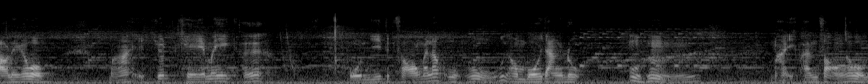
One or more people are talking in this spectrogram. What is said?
วๆเลยครับผม มาอีกชุด K มาอีกเออคูณยี่สิบสองไปแล้ว โอ้โห combo อย่างดุมาอีกพันสองครับผม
